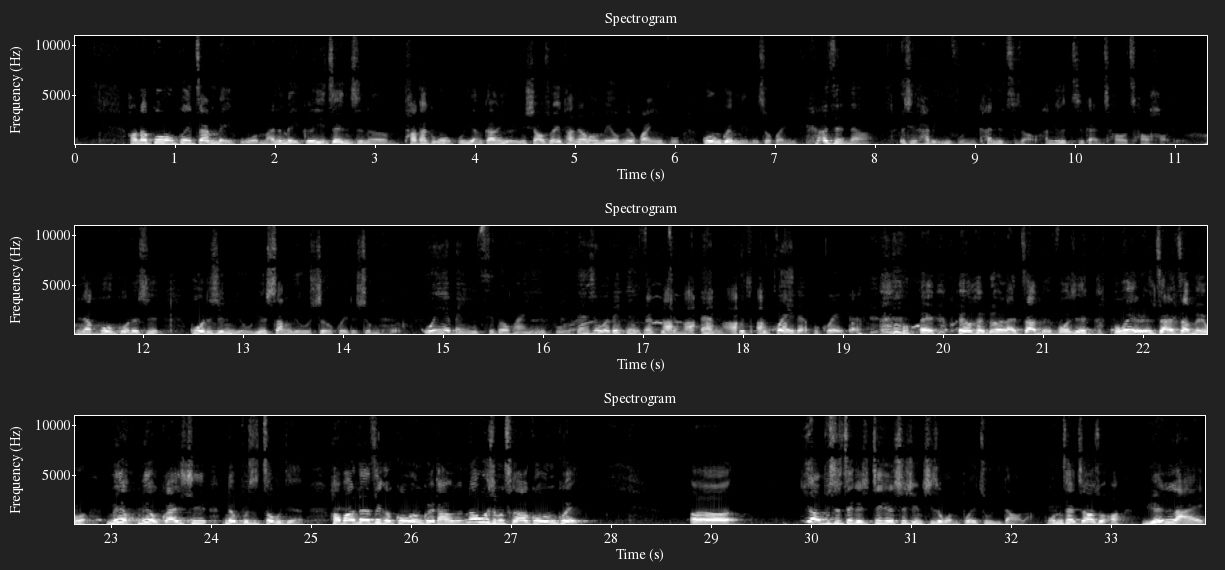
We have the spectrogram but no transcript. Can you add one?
好，那郭文贵在美国，反正每隔一阵子呢，他他跟我不一样。刚刚有人笑说，哎，唐江龙没有没有换衣服，郭文贵每每次换衣服，哦、真的、哦。而且他的衣服你看就知道，他那个质感超超好的。人家过过的是过的是纽约上流社会的生活。我也每一次都换衣服，但是我的衣服不怎么，嗯，不不贵的，不贵的。会会有很多人来赞美凤仙，不会有人赞赞美我，没有没有关系，那不是重点，好吧？那这个郭文贵，他说，那为什么扯到郭文贵？呃，要不是这个这件事情，其实我们不会注意到了，我们才知道说，哦，原来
